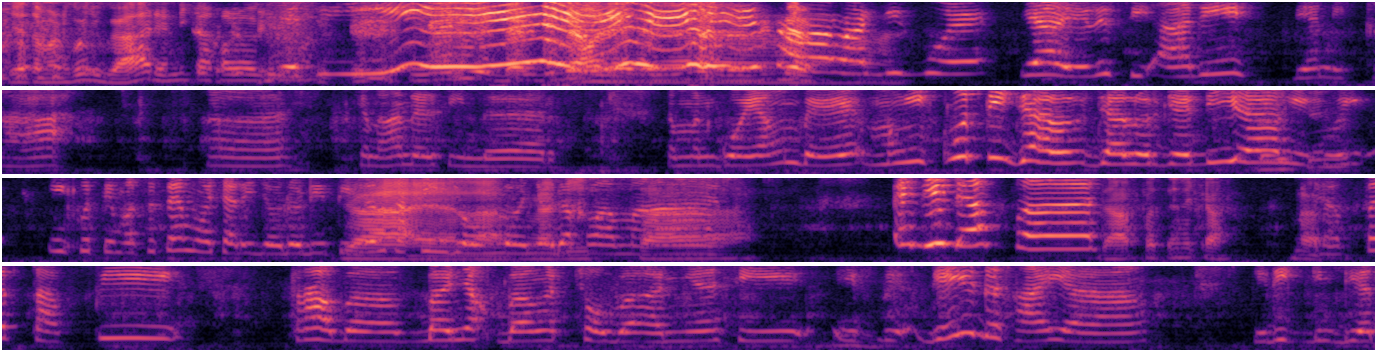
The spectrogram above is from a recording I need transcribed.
Ya teman gue juga ada nikah kalau gitu. jadi salah lagi gue. Ya jadi si A nih dia nikah Eh, kenalan dari Tinder. Temen gue yang B mengikuti jal jalurnya dia Dari ngikuti ngikuti maksudnya mau cari jodoh di Tinder Ya saking jomblonya udah kelamaan. Eh dia dapet. Dapet ya nikah? Dapet tapi teraba banyak banget cobaannya si Ifbi dia udah sayang. Jadi dia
